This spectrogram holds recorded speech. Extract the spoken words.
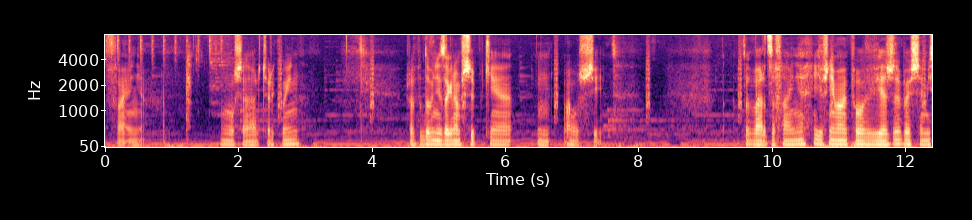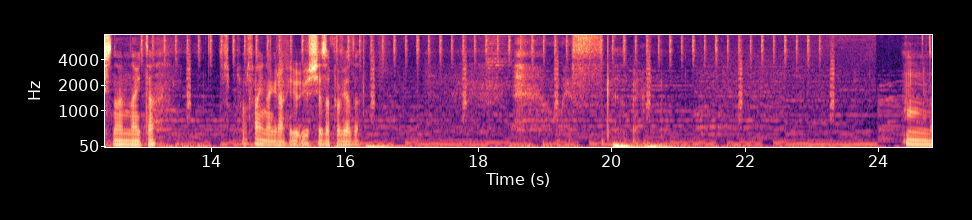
Fajnie. Muszę Archer Queen. Prawdopodobnie zagram szybkie... Mm, Oh shit. To bardzo fajnie. I już nie mamy połowy wieży, bo jeszcze misnąłem Knighta. Fajna gra, Ju- już się zapowiada. Oh. Mm, No.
